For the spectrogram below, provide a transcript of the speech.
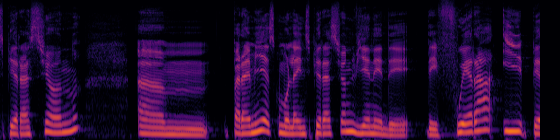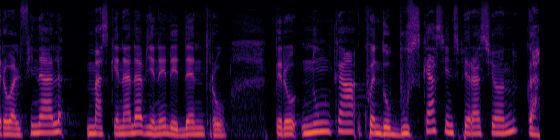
inspiración para mí es como la inspiración viene de, de, fuera, y, pero al final, más que nada, viene de dentro. Pero nunca, cuando buscas inspiración, ah,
